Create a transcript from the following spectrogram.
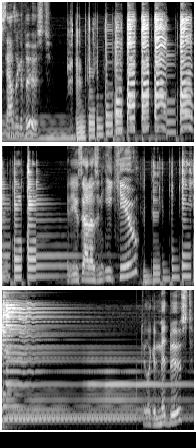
Sounds like a boost. Could use that as an EQ. Do like a mid boost.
